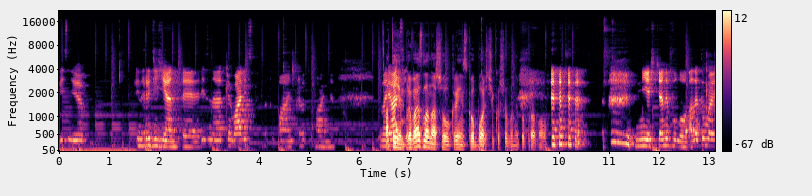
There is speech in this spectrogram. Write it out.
різні інгредієнти, різна тривалість приготування. А ти їм привезла нашого українського борщику, щоб вони попробували? Ні, ще не було, але думаю,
